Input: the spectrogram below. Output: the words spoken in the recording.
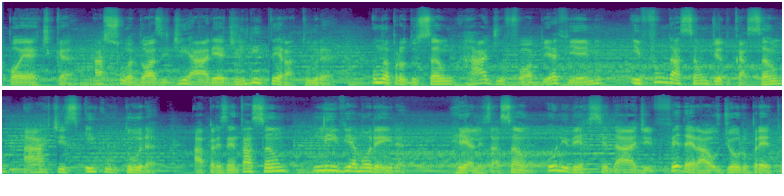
Poética, a sua dose diária de literatura. Uma produção Rádio FOP FM e Fundação de Educação, Artes e Cultura. Apresentação: Lívia Moreira. Realização: Universidade Federal de Ouro Preto.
